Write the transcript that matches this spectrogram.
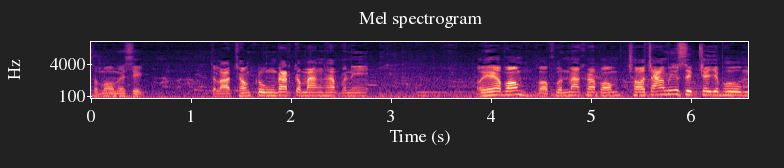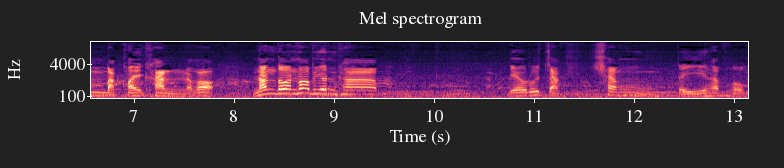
สมอลมิสิก ตลาดช่องกรุงรัฐกระมังครับวันนี้ โอเคครับผม ขอบคุณมากครับผม ชอช้างมิวสิกชัยภูมิ บักคอยคัน แล้วก็นันทนภาพยนตร์ครับ เดี๋ยวรู้จักช่างตีครับผม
